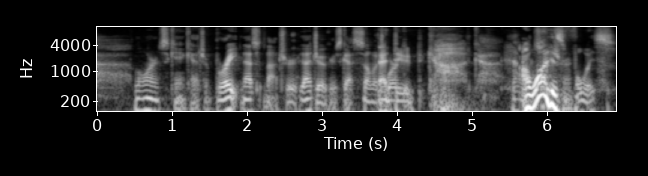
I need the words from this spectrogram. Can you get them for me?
Laurence can't catch a break. That's not true. That Joker's got so much That work. dude. God. God, I Laurence want his Fishburne. voice.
